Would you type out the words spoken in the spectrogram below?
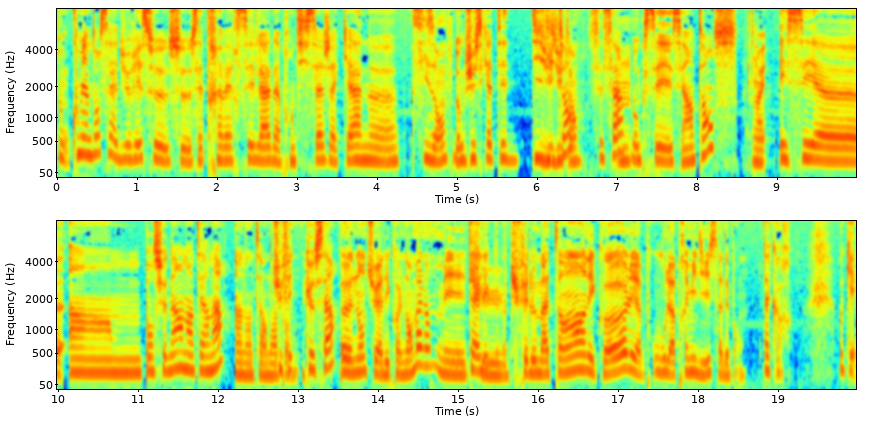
Donc combien de temps ça a duré ce, cette traversée-là d'apprentissage à Cannes 6 ans. Donc jusqu'à tes 18, ans, c'est ça mm. Donc c'est intense. Ouais. Et c'est euh, un pensionnat, un internat? Un internat. Tu fais que ça? Euh, Non, tu es à l'école normale, hein, mais tu, tu, fais le matin l'école ou l'après-midi, ça dépend. D'accord. Ok.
